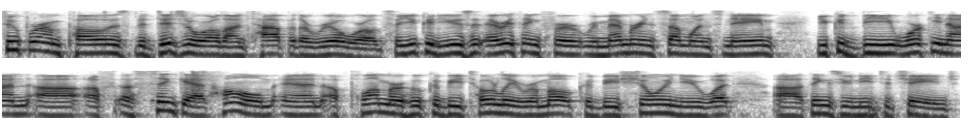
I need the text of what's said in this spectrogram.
superimpose the digital world on top of the real world. So you could use it everything for remembering someone's name. You could be working on uh, a, a sink at home, and a plumber who could be totally remote could be showing you what uh, things you need to change.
